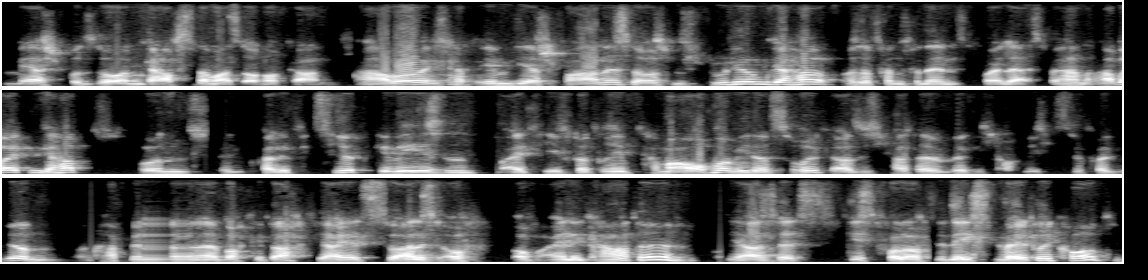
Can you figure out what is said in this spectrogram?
mehr Sponsoren gab es damals auch noch gar nicht. Aber ich habe eben die Ersparnisse aus dem Studium gehabt, also von, von den zwei, zwei Jahren Arbeiten gehabt und bin qualifiziert gewesen. IT-Vertrieb kam auch mal wieder zurück. Also ich hatte wirklich auch nichts zu verlieren und habe mir dann einfach gedacht, ja, jetzt so alles auf, auf eine Karte. Ja, jetzt gehst voll auf den nächsten Weltrekord.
